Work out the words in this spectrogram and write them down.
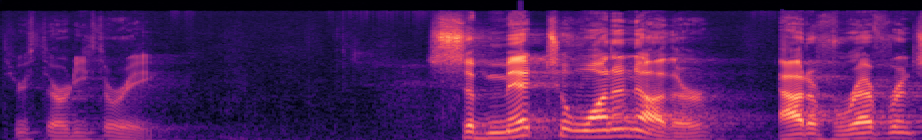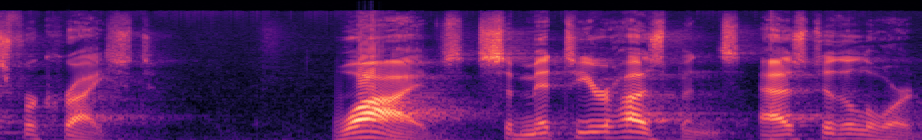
through 33. Submit to one another out of reverence for Christ. Wives, submit to your husbands as to the Lord.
